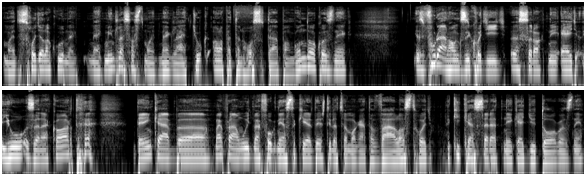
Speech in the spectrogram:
majd ez hogy alakul, meg, meg mint lesz, azt majd meglátjuk. Alapvetően hosszú távban gondolkoznék. Ez furán hangzik, hogy így összerakni egy jó zenekart, de inkább megpróbálom úgy megfogni ezt a kérdést, illetve magát a választ, hogy kikkel szeretnék együtt dolgozni.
